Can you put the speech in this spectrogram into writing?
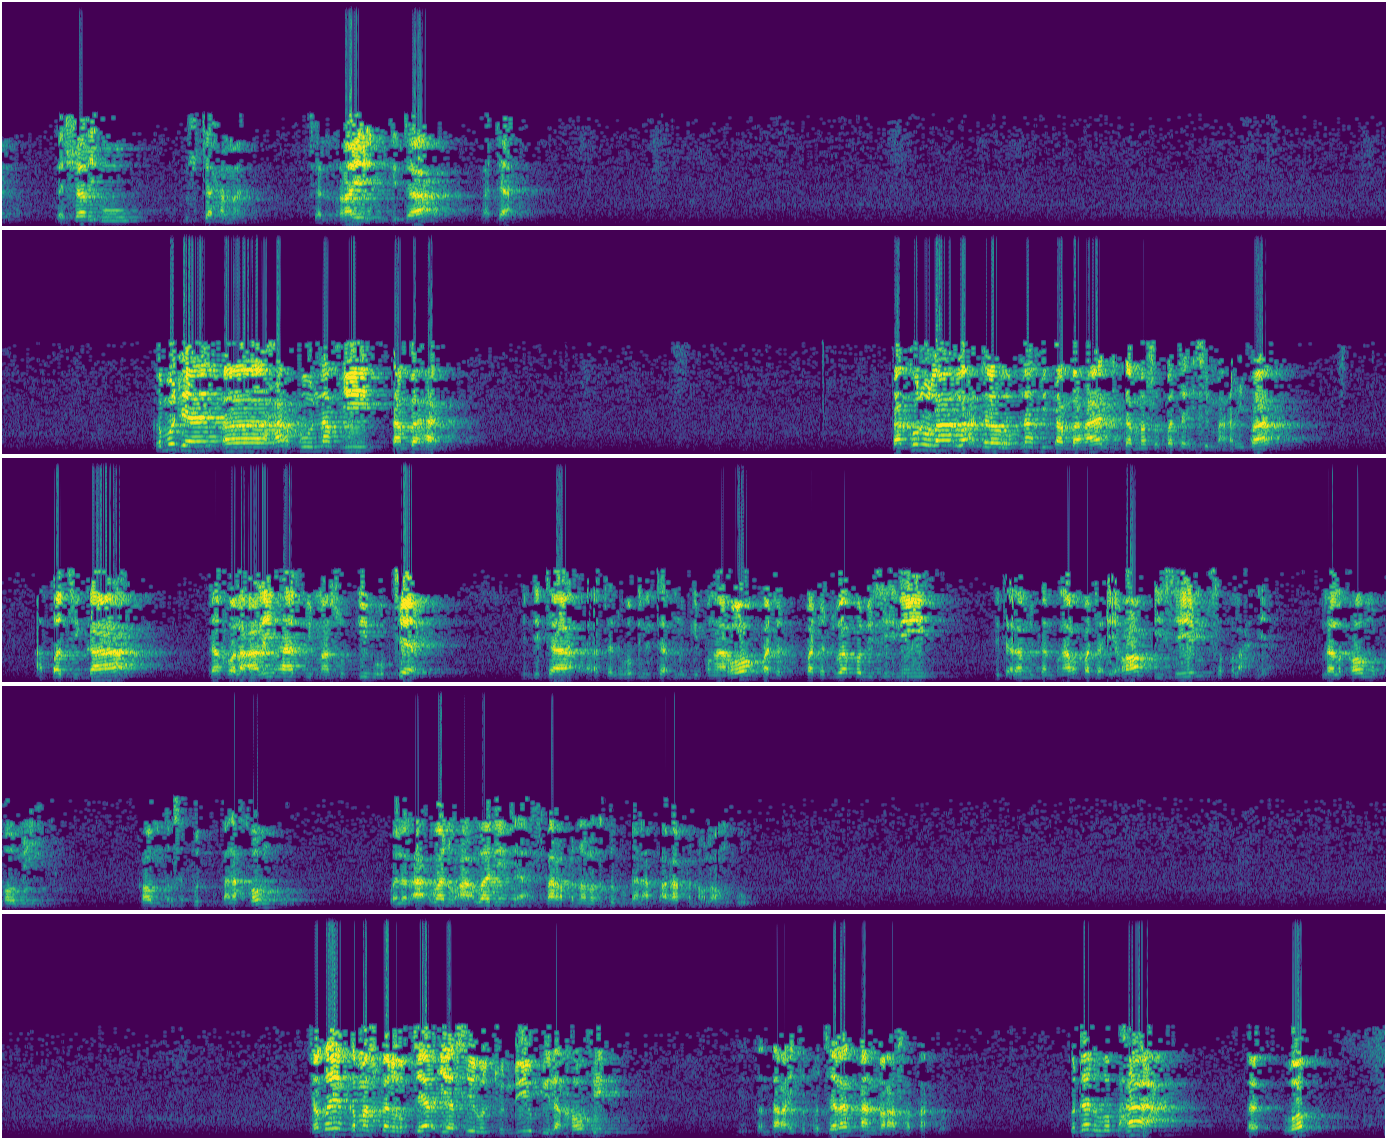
La syari'u mustahaman Dan rai tidak badan. Kemudian uh, harfu nafyi tambahan. Takunulah la adalah nafi tambahan jika masuk pada isim ma'rifat atau jika dakhala alaiha dimasuki huruf ini tidak dan huruf ini tidak memiliki pengaruh pada pada dua kondisi ini tidak memberikan pengaruh pada i'rab isim setelahnya. Lal kaum qaumi. Kaum tersebut bukanlah kaum walal a'wanu a'wani para penolong itu bukanlah para penolongku. Contoh yang kemasukan huruf jar yasirul jundiyu bila khaufin Tentara itu berjalan tanpa rasa takut. Kemudian huruf eh, huruf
